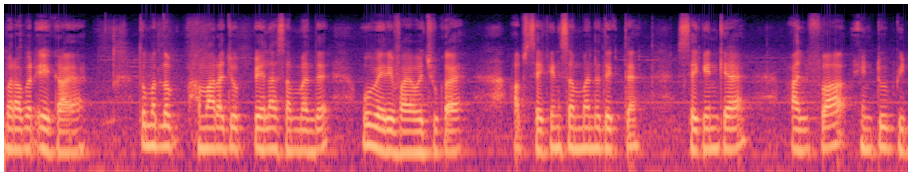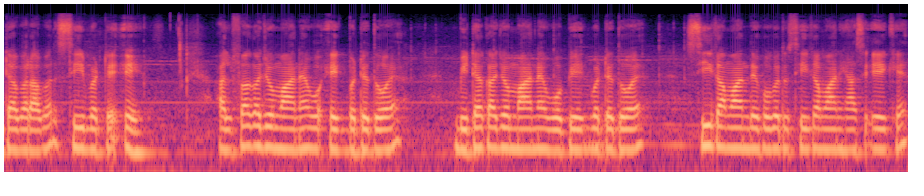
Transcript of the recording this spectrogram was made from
बराबर एक आया है। तो मतलब हमारा जो पहला संबंध है, वो वेरीफाई हो चुका है। अब सेकेंड संबंध देखते हैं। सेकेंड क्या है? अल्फ़ा इंटू बीटा बराबर सी बटे ए अल्फ़ा का जो मान है, वो एक बटे दो है। बीटा का जो मान है, वो भी एक बटे दो है। सी का मान देखोगे तो सी का मान यहाँ से एक है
